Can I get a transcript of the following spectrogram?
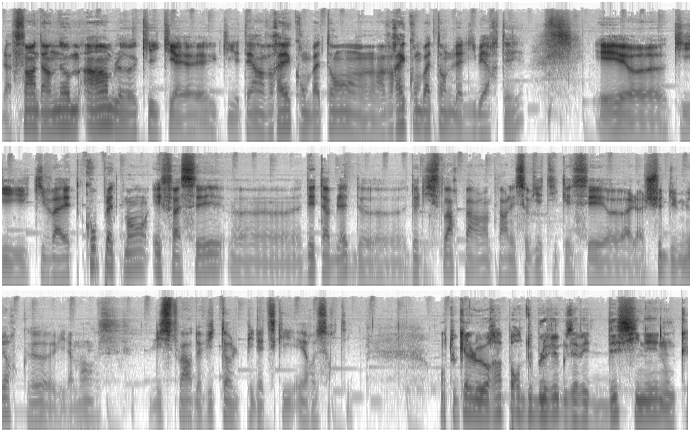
la fin d'un homme humble qui, qui, était un vrai combattant, un vrai combattant de la liberté et euh, qui, qui, va être complètement effacé euh, des tablettes de, de l'histoire par, par les soviétiques. Et c'est euh, à la chute du mur que, évidemment, l'histoire de Witold Pilecki est ressortie. En tout cas, le rapport W que vous avez dessiné donc,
